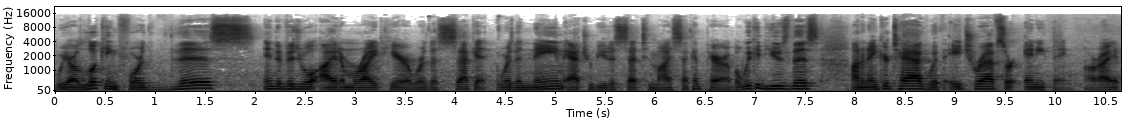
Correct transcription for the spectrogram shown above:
we are looking for this individual item right here where the second where the name attribute is set to my second para. But we could use this on an anchor tag with hrefs or anything all right?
